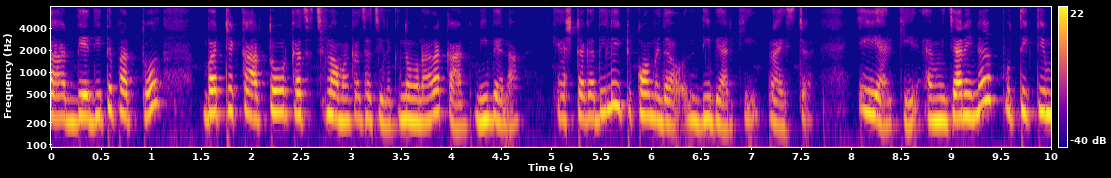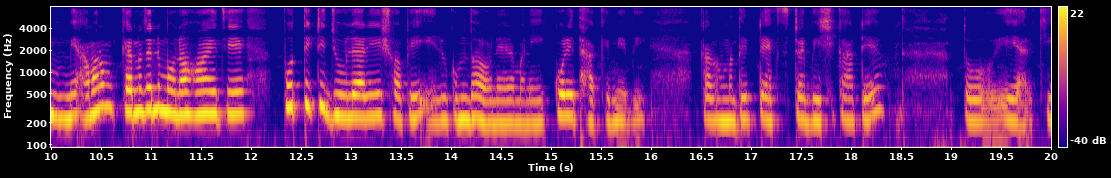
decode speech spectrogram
কার্ড দিয়ে দিতে পারতো বাট কার্ড তো ওর কাছে ছিল, আমার কাছে ছিল। কিন্তু ওনারা কার্ড নিবে না। ক্যাশ টাকা দিলে একটু কমে দাও, দিবে আর কি প্রাইসটা এই আর কি। আমি জানি না প্রত্যেকটি আমার কেন জানি মনে হয় যে প্রত্যেকটি জুয়েলারি শপে এরকম ধরনের মানে করে থাকে মেবি কারণ ওনাদের ট্যাক্সটা বেশি কাটে। তো এই আর কি।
